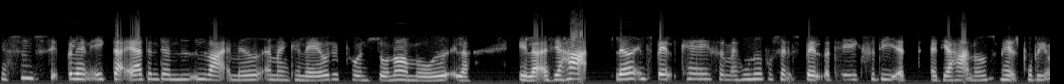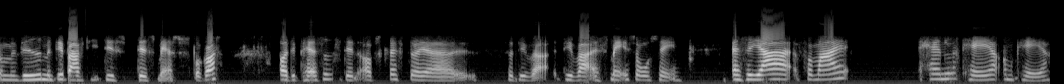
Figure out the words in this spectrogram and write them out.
Jeg synes simpelthen ikke, der er den der middelvej med, at man kan lave det på en sundere måde. Eller, eller altså jeg har lavet en spældkage, som er 100% spæld, og det er ikke fordi, at, at jeg har noget som helst problemer med hvede, men det er bare fordi, det, det smager super godt. Og det passede til den opskrift, og jeg, så det var, det var af smagsårsagen. Altså jeg, for mig handler kager om kager.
